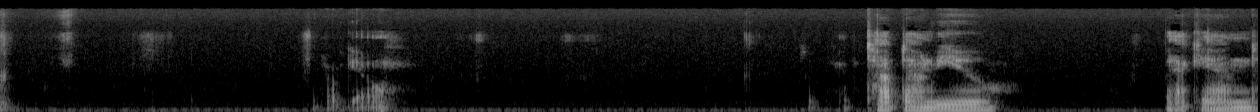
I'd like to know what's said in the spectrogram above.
There we go. Top-down view, back end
